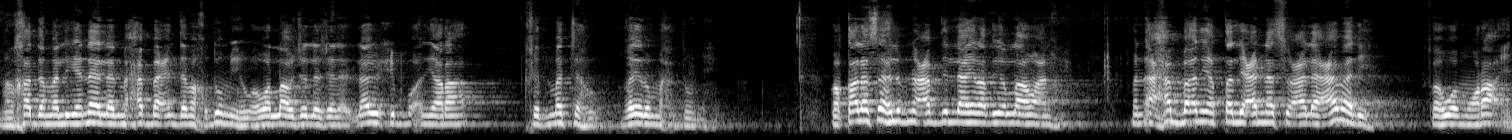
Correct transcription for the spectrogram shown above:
من خدم لينال المحبة عند مخدومه وهو الله جل جلاله لا يحب أن يرى خدمته غير محدومه. وقال سهل بن عبد الله رضي الله عنه من أحب أن يطلع الناس على عمله فهو مراء.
